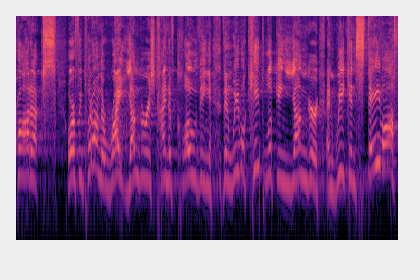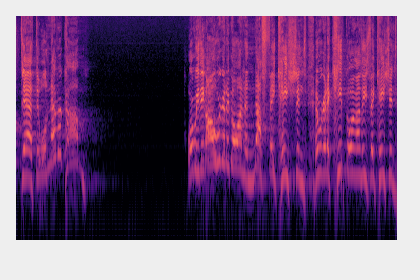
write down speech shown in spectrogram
products or if we put on the right youngerish kind of clothing, then we will keep looking younger and we can stave off death. It will never come. Or we think, oh, we're gonna go on enough vacations and we're gonna keep going on these vacations.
